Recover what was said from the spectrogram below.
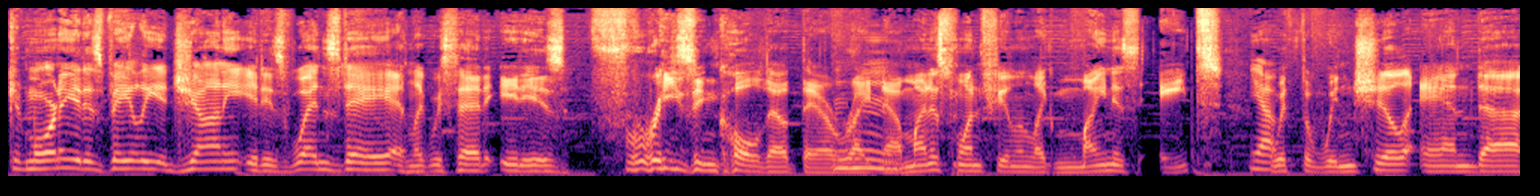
Good morning. It is Bailey and Johnny. It is Wednesday, and like we said, it is freezing cold out there right now. Minus one, feeling like minus eight Yep. with the wind chill. And uh,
